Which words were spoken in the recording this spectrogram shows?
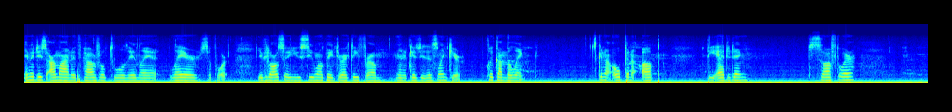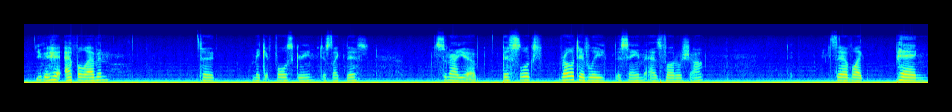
images online with powerful tools and layer, layer support. You can also use Sumo Paint directly from, and it gives you this link here. Click on the link. It's going to open up the editing software you can hit F11 to make it full screen just like this. So now you have this looks relatively the same as Photoshop. Instead of like paying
